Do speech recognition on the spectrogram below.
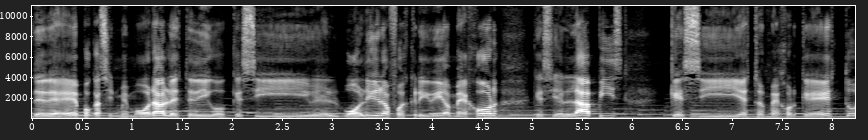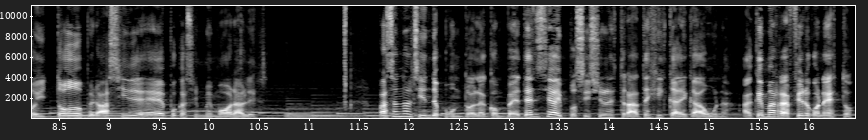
desde épocas inmemorables, te digo, que si el bolígrafo escribía mejor, que si el lápiz, que si esto es mejor que esto y todo, pero así de épocas inmemorables. Pasando al siguiente punto, la competencia y posición estratégica de cada una. ¿A qué me refiero con esto?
